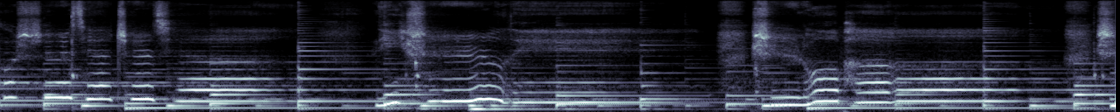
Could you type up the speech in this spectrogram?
和世界之间，你是怕。是，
